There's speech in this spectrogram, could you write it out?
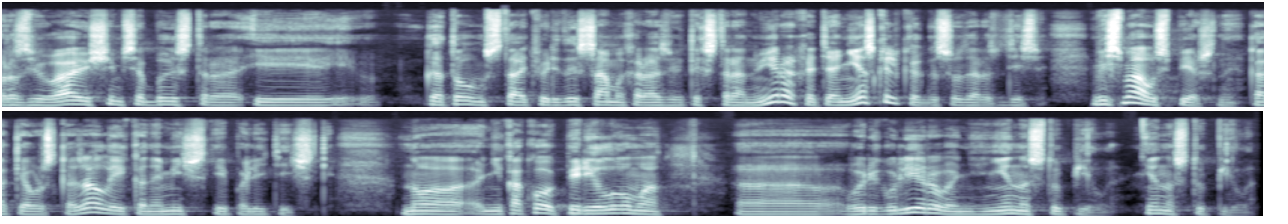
развивающимся быстро и готовым встать в ряды самых развитых стран мира, хотя несколько государств здесь весьма успешны, как я уже сказал, и экономически, и политически. Но никакого перелома э, в урегулировании не наступило. Не наступило.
